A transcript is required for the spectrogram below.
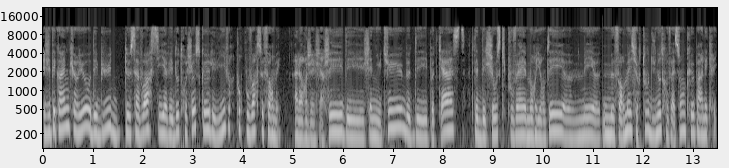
J'étais quand même curieux au début de savoir s'il y avait d'autres choses que les livres pour pouvoir se former. Alors j'ai cherché des chaînes YouTube, des podcasts, peut-être des choses qui pouvaient m'orienter, euh, mais euh, me former surtout d'une autre façon que par l'écrit.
